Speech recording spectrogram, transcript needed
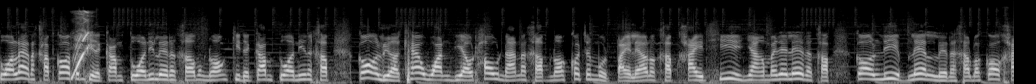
ตัวแรกนะครับก็เป็นกิจกรรมตัวนี้เลยนะครับน้องๆกิจกรรมตัวนี้นะครับก็เหลือแค่วันเดียวเท่านั้นนะครับเนาะก็จะหมดไปแล้วนะครับใครที่ยังไม่ได้เล่นนะครับ ก็รีบเล่นเลยนะครับ แล้วก็ใคร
